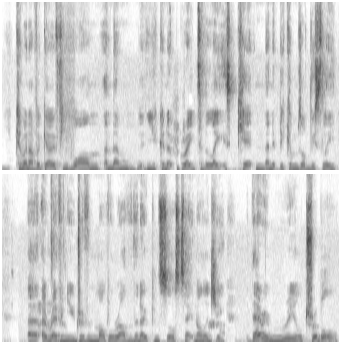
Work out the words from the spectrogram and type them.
You come and have a go if you want, and then you can upgrade to the latest kit, and then it becomes obviously a, a revenue-driven model rather than open source technology. But they're in real trouble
